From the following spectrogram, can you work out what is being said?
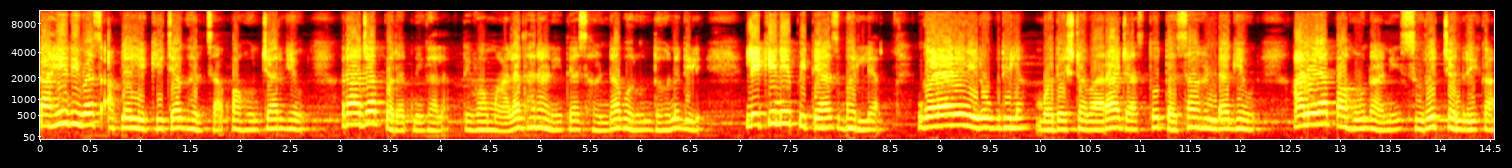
काही दिवस आपल्या लेकीच्या घरचा पाहुणचार घेऊन राजा परत निघाला. तेव्हा मालाधराने त्यास हंडा भरून धन दिले. लेकीने पित्यास भरल्या. गळ्याने निरोप दिला. बदष्टवा राजास तो तसा हंडा घेऊन आलेला पाहून राणी सूरज चंद्रिका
